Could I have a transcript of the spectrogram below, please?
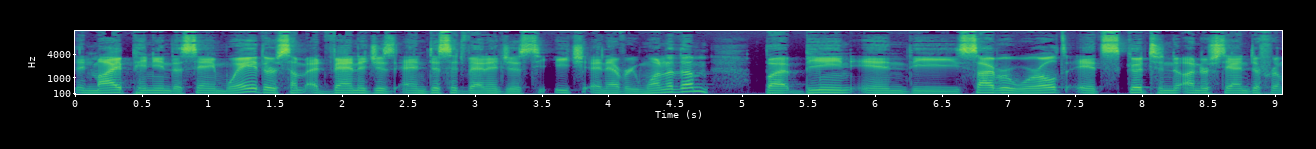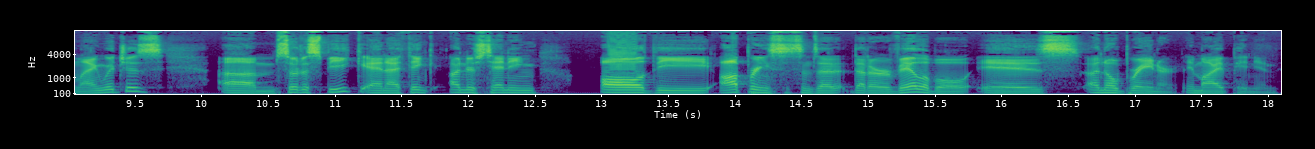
in my opinion, the same way. There's some advantages and disadvantages to each and every one of them. But being in the cyber world, it's good to understand different languages, um, so to speak. And I think understanding all the operating systems that, that are available is a no brainer, in my opinion.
